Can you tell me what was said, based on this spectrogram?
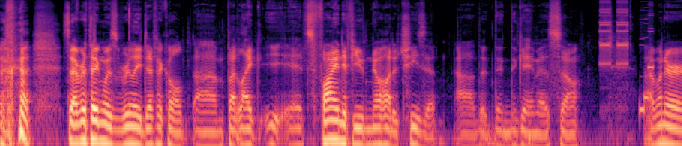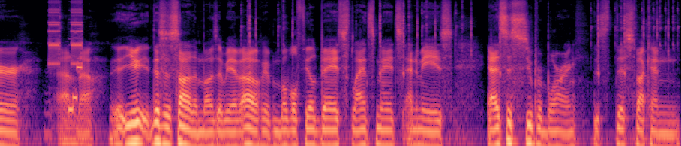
so everything was really difficult. Um, but like it's fine if you know how to cheese it. Uh, the, the game is so. I wonder. I don't know. You. This is some of the modes that we have. Oh, we have mobile field base, lance mates, enemies, Yeah, this is super boring. This this fucking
